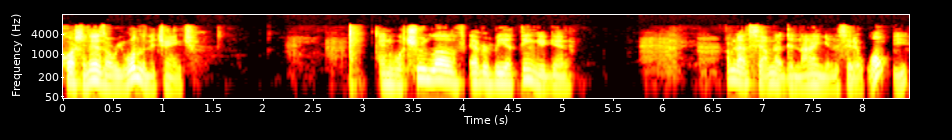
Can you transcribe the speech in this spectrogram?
Question is, are we willing to change? And will true love ever be a thing again? I'm not saying I'm not denying it to say it won't be,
